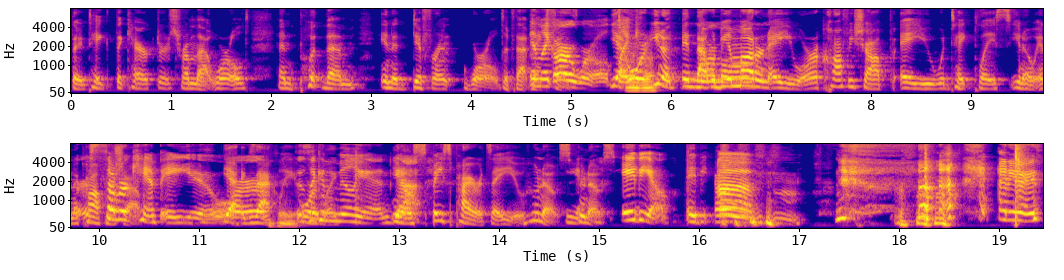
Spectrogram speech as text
they take the characters from that world and put them in a different world. If that in makes like sense. our world, Yeah, like, or you know, and that would be a modern AU or a coffee shop AU would take place, you know, in a or coffee summer shop. camp AU. Yeah, or- exactly. There's Or like a like, million. You yeah. know, space pirates AU. Who knows? Yeah. Who knows? ABO. AB. Oh, Um, mm. Anyways,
